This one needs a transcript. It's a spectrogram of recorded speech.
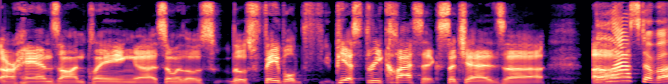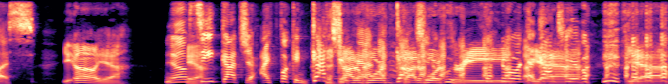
our hands on playing uh, some of those those fabled PS3 classics, such as uh, The uh, Last of Us. Oh yeah, You know, Yeah. see, gotcha. I fucking got you. God of. War, got God of. War Three. Look, yeah, yeah.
